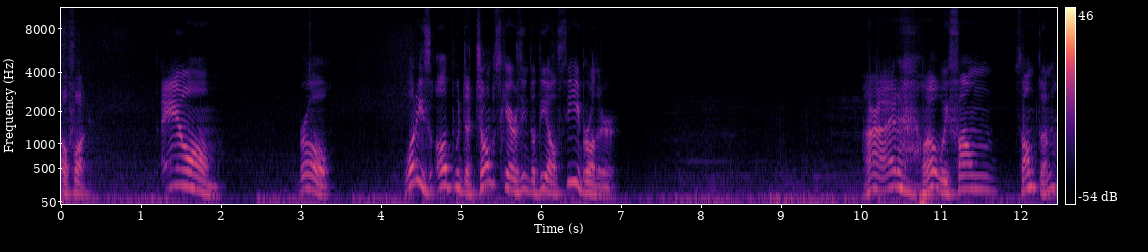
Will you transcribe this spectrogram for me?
Oh fuck. Damn! Bro. What is up with the jump scares in the DLC, brother? Alright, well, we found something.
